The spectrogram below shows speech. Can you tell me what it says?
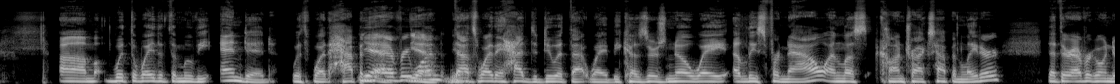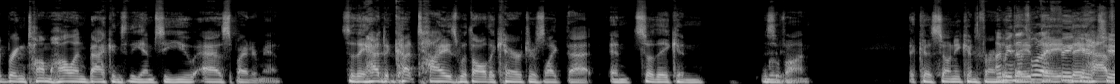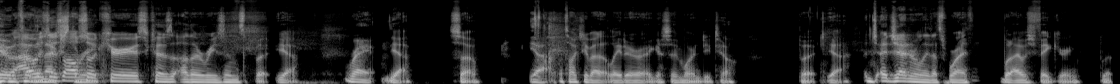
um with the way that the movie ended with what happened Yeah, to everyone yeah, yeah. that's why they had to do it that way because there's no way at least for now unless contracts happen later that they're ever going to bring Tom Holland back into the MCU as Spider-Man so they had to cut ties with all the characters like that and so they can move on because Sony confirmed I mean, that that's they, what they, I figured too. I was just also three. curious because other reasons, but yeah. right yeah. So yeah I'll talk to you about it later, I guess, in more in detail. But yeah, G- generally that's where I what I was figuring. But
